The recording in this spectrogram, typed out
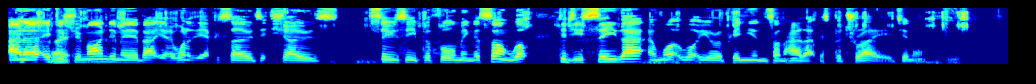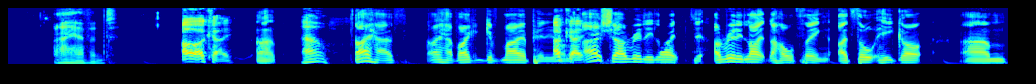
and uh, it just reminded me about you know one of the episodes. It shows Siouxsie performing a song. What did you see that, and what what are your opinions on how that was portrayed? You know. I haven't. Oh, okay. Oh, I have. I have. I can give my opinion. on Okay. it. Actually, I really liked it. I really liked the whole thing. I thought he got, um,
